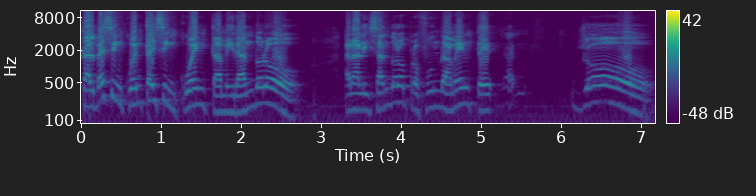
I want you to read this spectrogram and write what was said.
tal vez 50 y 50, mirándolo, analizándolo profundamente. Yo,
